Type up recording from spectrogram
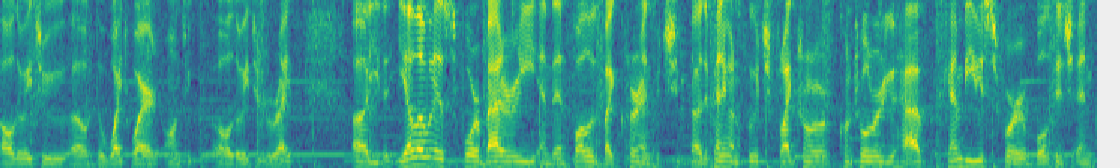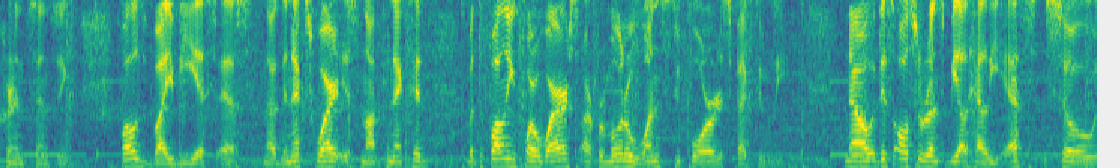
all the way to uh, the white wire onto all the way to the right. Uh, yellow is for battery and then followed by current which uh, depending on which flight controller you have can be used for voltage and current sensing followed by VSS. Now the next wire is not connected but the following four wires are for motor 1s to 4 respectively. Now this also runs BL Heli S so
